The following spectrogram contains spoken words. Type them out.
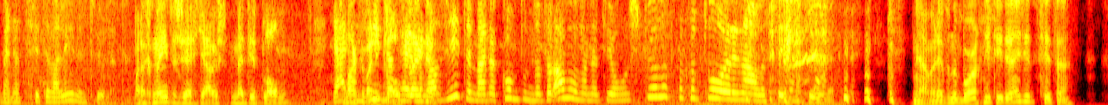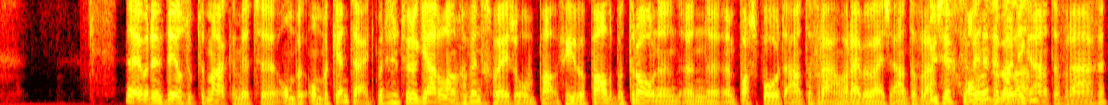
maar dat zit er wel in natuurlijk. Maar de gemeente zegt juist, met dit plan... Ja, maken wij die kloof dat helemaal zitten, maar dat komt omdat er allemaal van het jonge spullen op kantoor en alles zit natuurlijk. Ja, meneer Van der Borg, niet iedereen zit zitten. Nee, maar dat heeft deels ook te maken met uh, onbe onbekendheid. Maar het is natuurlijk jarenlang gewend geweest om bepaal, via bepaalde patronen een, een, paspoort aan te vragen, een rijbewijs aan te vragen. U zegt ze een vergunning aan. aan te vragen.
